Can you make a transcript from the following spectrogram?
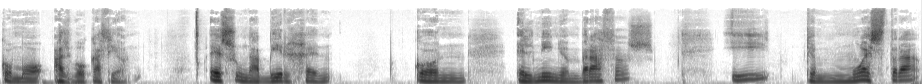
como advocación. Es una Virgen con el niño en brazos y que muestra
